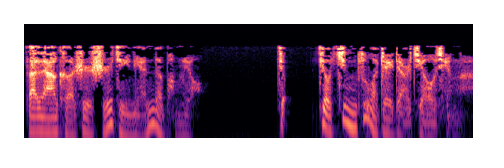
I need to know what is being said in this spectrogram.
咱俩可是十几年的朋友，就就静坐这点交情啊！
